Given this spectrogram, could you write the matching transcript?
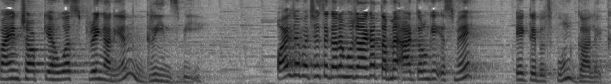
फाइन चॉप किया हुआ स्प्रिंग अनियन ग्रीन्स भी। ऑयल जब अच्छे से गर्म हो जाएगा, तब मैं ऐड करूँगी इसमें एक टेबल स्पून गार्लिक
